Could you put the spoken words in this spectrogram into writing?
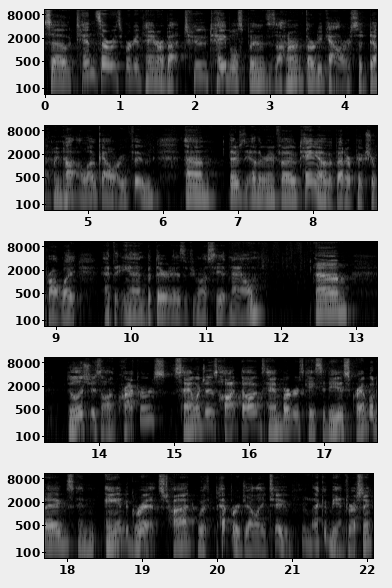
So 10 servings per container, about two tablespoons is 130 calories, so definitely not a low calorie food. Um, there's the other info. Tami will have a better picture probably at the end, but there it is if you want to see it now. Um, delicious on crackers, sandwiches, hot dogs, hamburgers, quesadillas, scrambled eggs, and, and grits. Try it with pepper jelly too. Hmm, that could be interesting.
